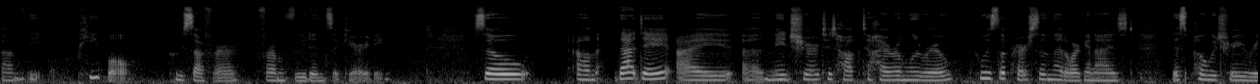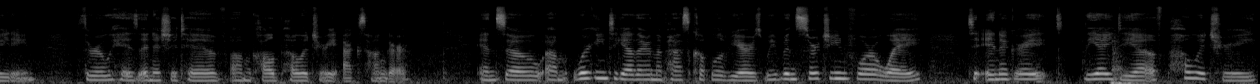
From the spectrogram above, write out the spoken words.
um, the people who suffer from food insecurity. So um, that day, I uh, made sure to talk to Hiram Larew, who is the person that organized this poetry reading through his initiative um, called Poetry X Hunger. And so, um, working together in the past couple of years, we've been searching for a way to integrate the idea of poetry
